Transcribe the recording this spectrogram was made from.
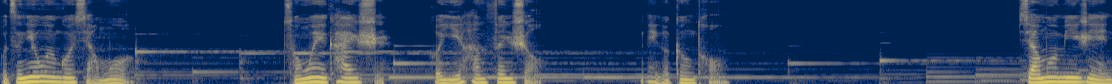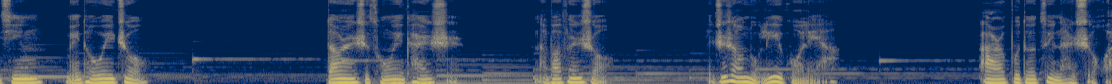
我曾经问过小莫，从未开始和遗憾分手，哪个更痛？小莫眯着眼睛，眉头微皱，当然是从未开始。哪怕分手，也至少努力过了呀。爱而不得最难释怀。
